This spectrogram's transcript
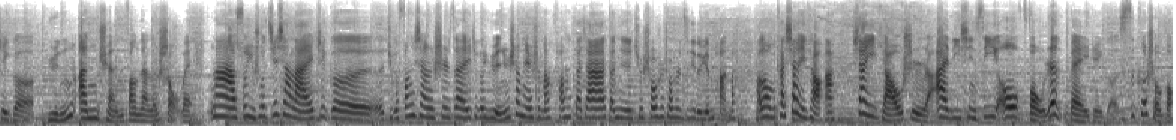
这个云安全放在了首位。那所以说，接下来这个这个方向是在这个云。上面是吗？好了，大家赶紧去收拾收拾自己的云盘吧。好了，我们看下一条啊，下一条是爱立信 CEO 否认被这个思科收购。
